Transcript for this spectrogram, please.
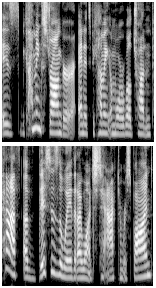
is becoming stronger and it's becoming a more well-trodden path of this is the way that i want to act and respond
